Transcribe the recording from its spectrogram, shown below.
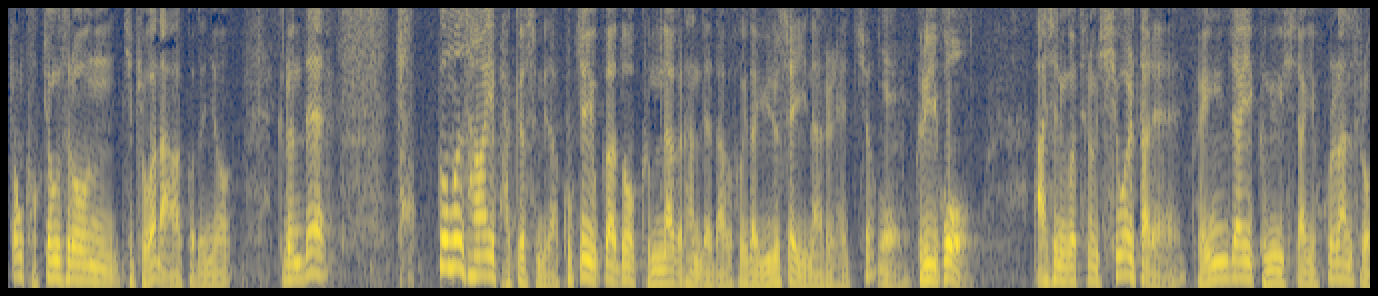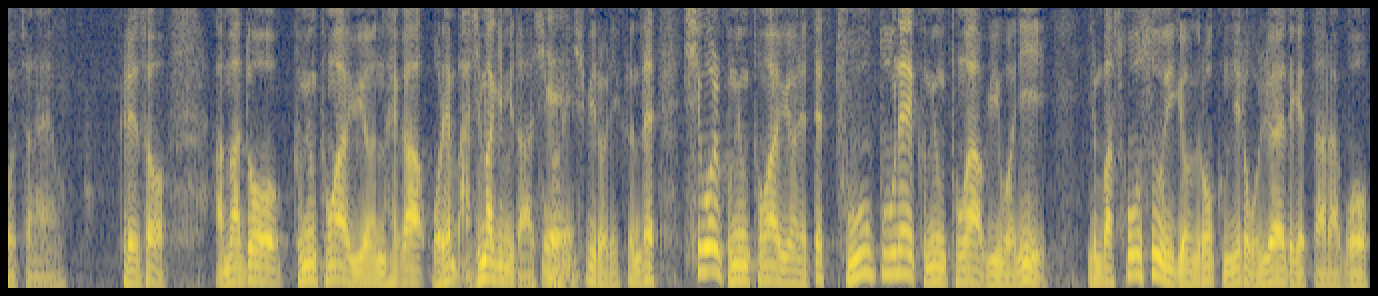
좀 걱정스러운 지표가 나왔거든요. 그런데 조금은 상황이 바뀌었습니다. 국제유가도 급락을 한 데다가 거기다 유류세 인하를 했죠. 예. 그리고 아시는 것처럼 10월 달에 굉장히 금융시장이 혼란스러웠잖아요. 그래서 아마도 금융통화위원회가 올해 마지막입니다. 10월, 예. 11월이. 그런데 10월 금융통화위원회 때 두 분의 금융통화위원이 이른바 소수 의견으로 금리를 올려야 되겠다라고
